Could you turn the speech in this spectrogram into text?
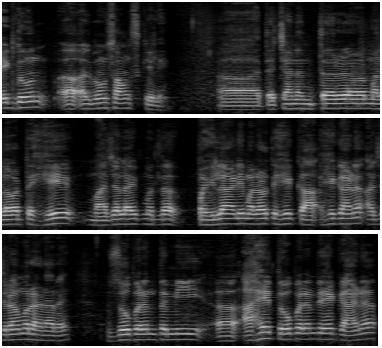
एक दोन अल्बम सॉंग्स केले. त्याच्यानंतर मला वाटतं हे माझ्या लाईफमधलं पहिलं आणि मला वाटतं हे का हे गाणं अजरामर राहणार आहे. जोपर्यंत मी आहे तोपर्यंत हे गाणं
